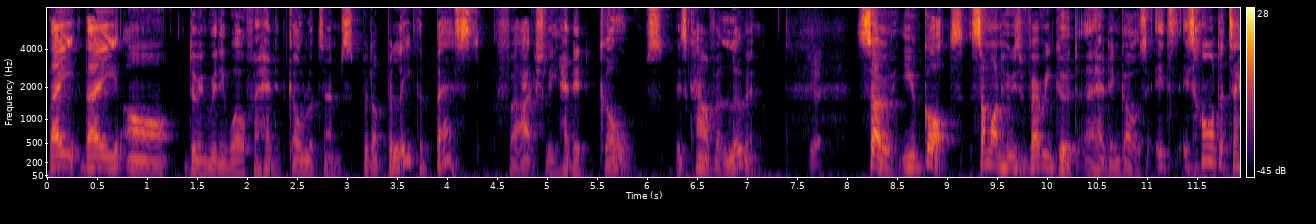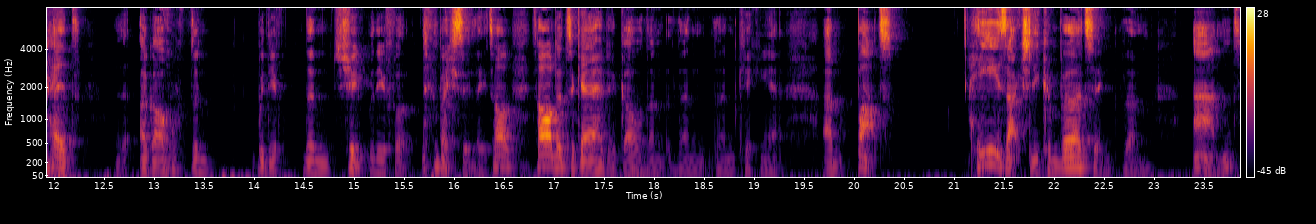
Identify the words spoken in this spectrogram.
They they are doing really well for headed goal attempts, but I believe the best for actually headed goals is Calvert Lewin. Yeah. So you've got someone who's very good at heading goals. It's it's harder to head a goal than with your than shoot with your foot. Basically, it's hard. It's harder to get a headed goal than than than kicking it. Um, but he is actually converting them. And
